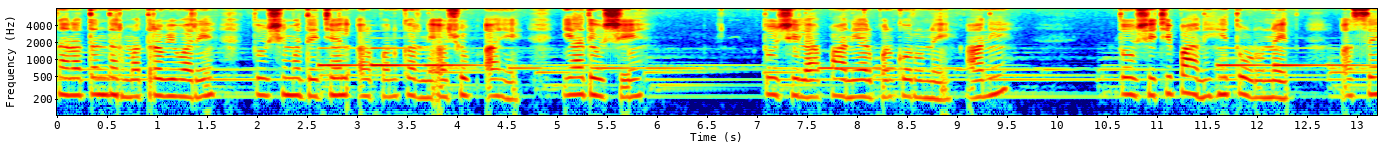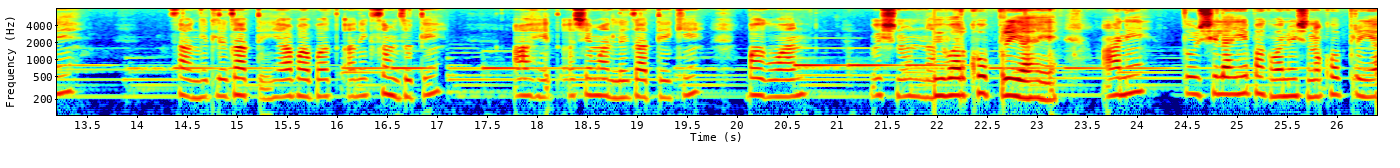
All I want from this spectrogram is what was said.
सनातन धर्मात रविवारी तुळशीमध्ये जल अर्पण करणे अशुभ आहे. या दिवशी तुळशीला पाणी अर्पण करू नये आणि तुळशीची पानेही तोडू नयेत असे सांगितले जाते. याबाबत अनेक समजुती आहेत असे मानले जाते की भगवान विष्णूंना रविवार खूप प्रिय आहे आणि तुळशीलाही भगवान विष्णू खूप प्रिय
